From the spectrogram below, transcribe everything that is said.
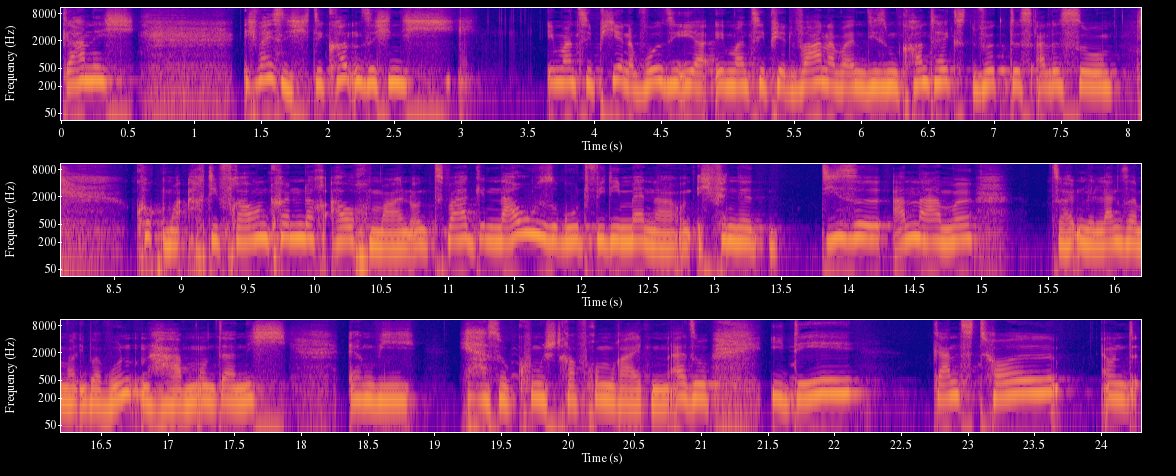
gar nicht, ich weiß nicht, die konnten sich nicht emanzipieren, obwohl sie ja emanzipiert waren, aber in diesem Kontext wirkt es alles so, guck mal, ach, die Frauen können doch auch malen und zwar genauso gut wie die Männer. Und ich finde, diese Annahme sollten wir langsam mal überwunden haben und da nicht irgendwie, ja, so komisch drauf rumreiten. Also Idee ganz toll und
